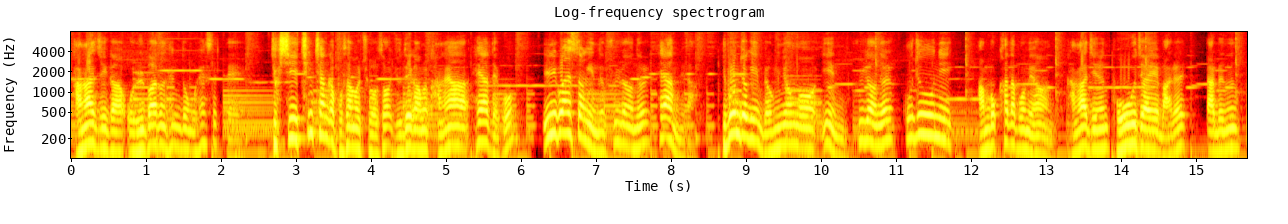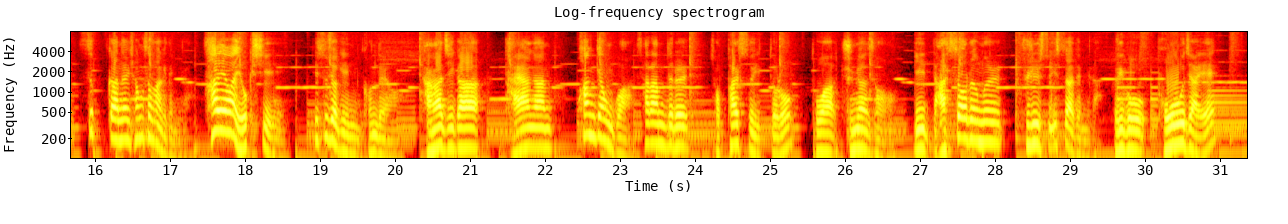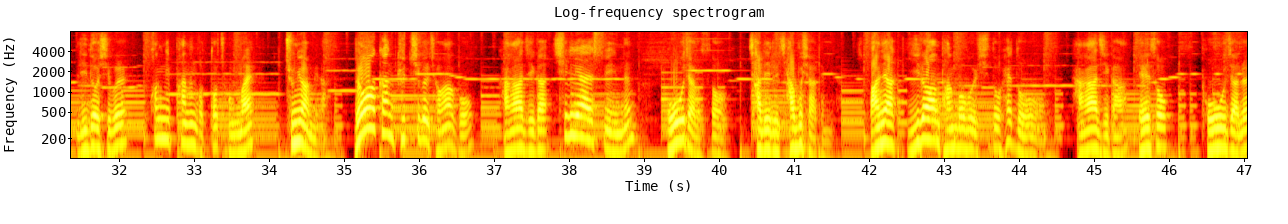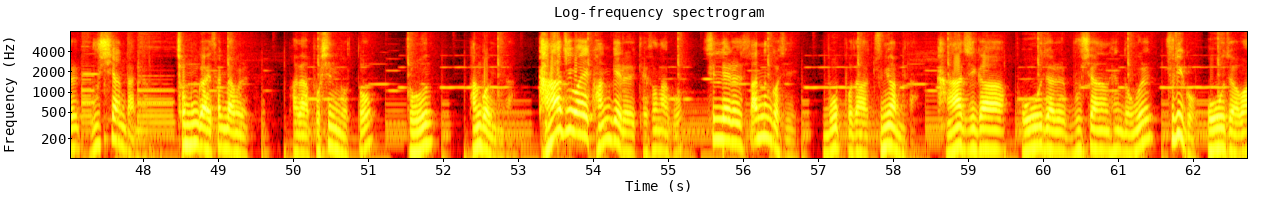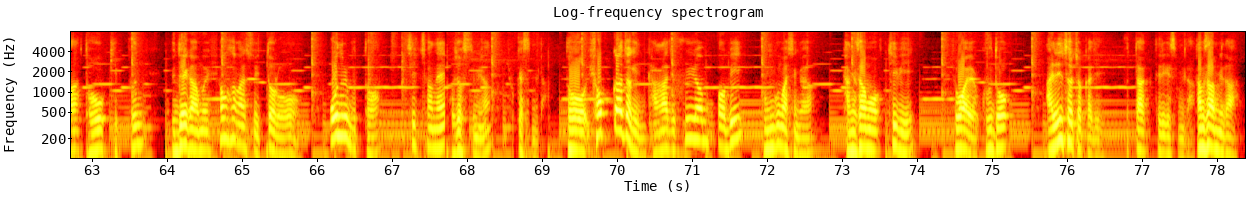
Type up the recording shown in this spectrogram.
강아지가 올바른 행동을 했을 때 즉시 칭찬과 보상을 주어서 유대감을 강화해야 되고 일관성 있는 훈련을 해야 합니다. 기본적인 명령어인 훈련을 꾸준히 반복하다 보면 강아지는 보호자의 말을 따르는 습관을 형성하게 됩니다. 사회화 역시 필수적인 건데요. 강아지가 다양한 환경과 사람들을 접할 수 있도록 도와주면서 이 낯설음을 줄일 수 있어야 됩니다. 그리고 보호자의 리더십을 확립하는 것도 정말 중요합니다. 명확한 규칙을 정하고 강아지가 신뢰할 수 있는 보호자로서 자리를 잡으셔야 됩니다. 만약 이러한 방법을 시도해도 강아지가 계속 보호자를 무시한다면 전문가의 상담을 받아 보시는 것도 좋은 방법입니다. 강아지와의 관계를 개선하고 신뢰를 쌓는 것이 무엇보다 중요합니다. 강아지가 보호자를 무시하는 행동을 줄이고 보호자와 더욱 깊은 유대감을 형성할 수 있도록 오늘부터 실천해 보셨으면 좋겠습니다. 더 효과적인 강아지 훈련법이 궁금하신가요? 강사모 TV 좋아요, 구독, 알림 설정까지 부탁드리겠습니다. 감사합니다.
